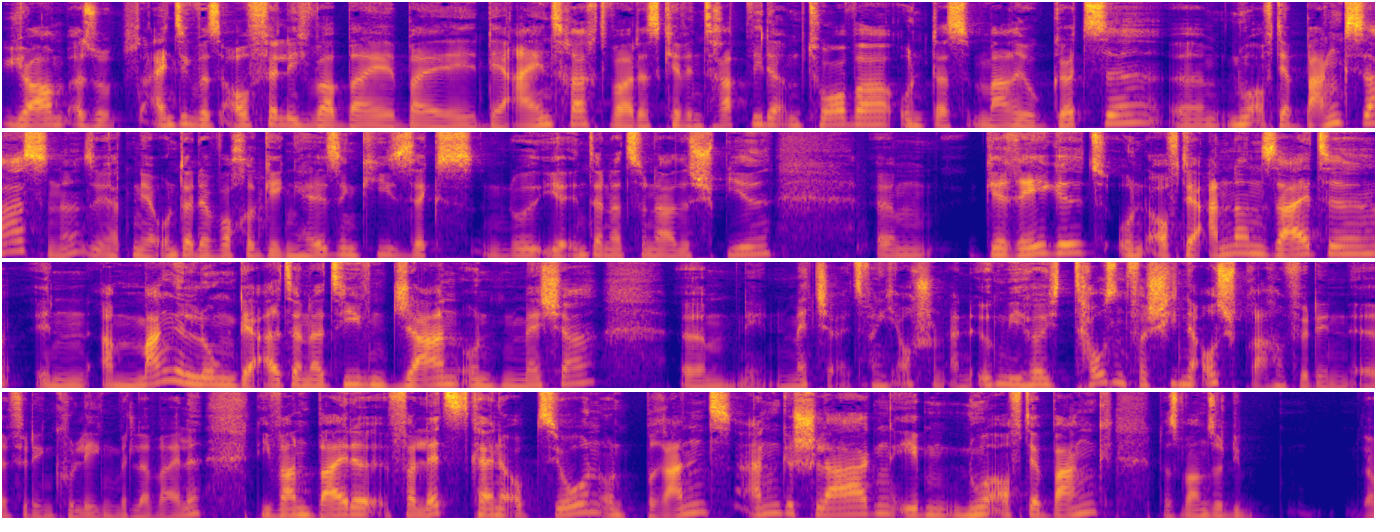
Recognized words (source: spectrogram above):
Ja, also das Einzige, was auffällig war bei, bei der Eintracht, war, dass Kevin Trapp wieder im Tor war und dass Mario Götze ähm, nur auf der Bank saß. Ne? Sie hatten ja unter der Woche gegen Helsinki 6-0 ihr internationales Spiel ähm, geregelt und auf der anderen Seite in Ermangelung der Alternativen Jan und Mecha, ähm, nee, Mecha, jetzt fange ich auch schon an, irgendwie höre ich tausend verschiedene Aussprachen für den, äh, für den Kollegen mittlerweile. Die waren beide verletzt, keine Option und Brandt angeschlagen, eben nur auf der Bank. Das waren so die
